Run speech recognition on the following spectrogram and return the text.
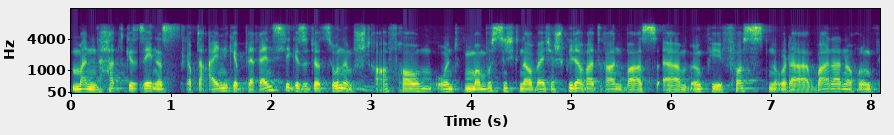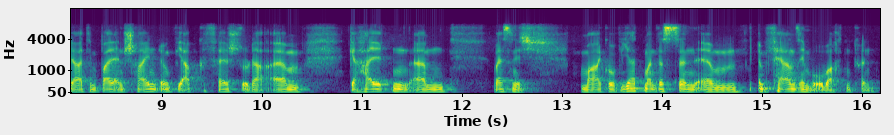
man hat gesehen, es gab da einige brenzlige Situationen im Strafraum und man wusste nicht genau, welcher Spieler war dran. War es ähm, irgendwie Pfosten oder war da noch irgendwer, hat den Ball entscheidend irgendwie abgefälscht oder ähm, gehalten? Ähm, weiß nicht, Marco, wie hat man das denn im Fernsehen beobachten können?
